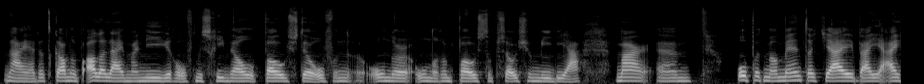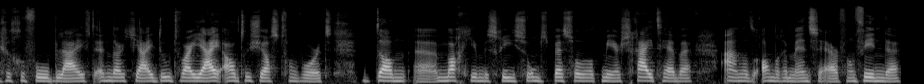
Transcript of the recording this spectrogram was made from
nou ja, dat kan op allerlei manieren. Of misschien wel posten of een, onder, onder een post op social media. Maar um, op het moment dat jij bij je eigen gevoel blijft en dat jij doet waar jij enthousiast van wordt, dan uh, mag je misschien soms best wel wat meer scheid hebben aan wat andere mensen ervan vinden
